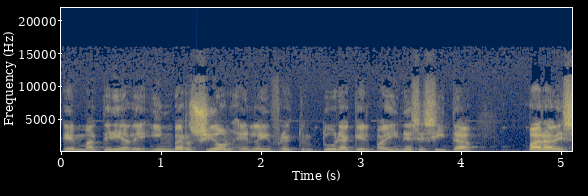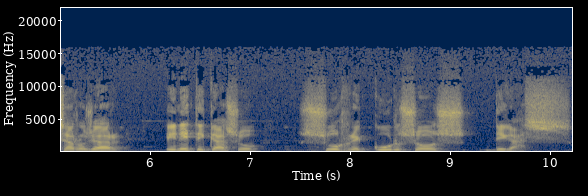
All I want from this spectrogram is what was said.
en materia de inversión en la infraestructura que el país necesita para desarrollar, en este caso, sus recursos de gas.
